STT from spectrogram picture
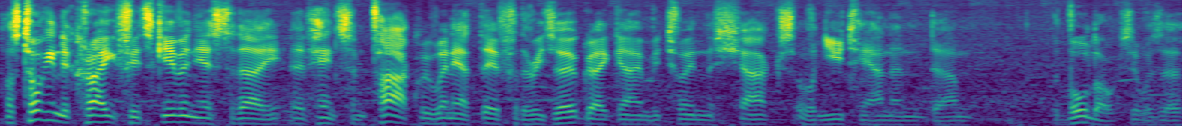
I was talking to Craig Fitzgibbon yesterday at Henson Park. We went out there for the reserve grade game between the Sharks or Newtown and um, the Bulldogs. It was a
